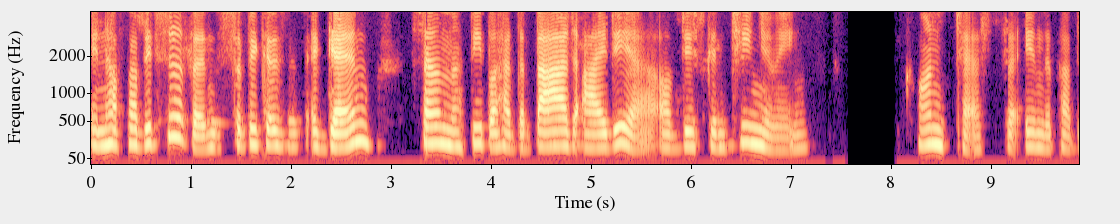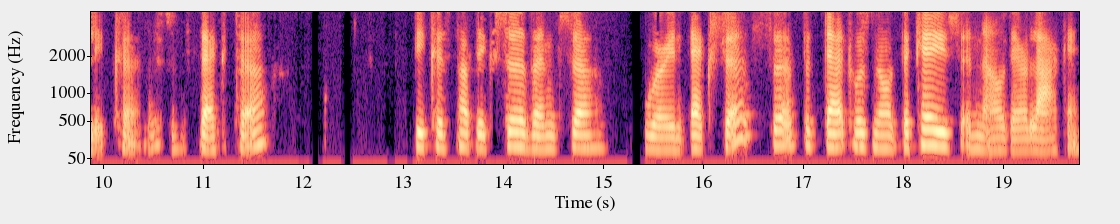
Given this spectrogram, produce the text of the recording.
Enough public servants because, again, some people had the bad idea of discontinuing contests in the public uh, sector because public servants uh, were in excess, uh, but that was not the case, and now they're lacking.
